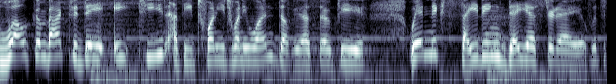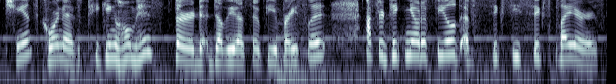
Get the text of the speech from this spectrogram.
Welcome back to day 18 at the 2021 WSOP. We had an exciting day yesterday with Chance Kornuth taking home his third WSOP bracelet after taking out a field of 66 players,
